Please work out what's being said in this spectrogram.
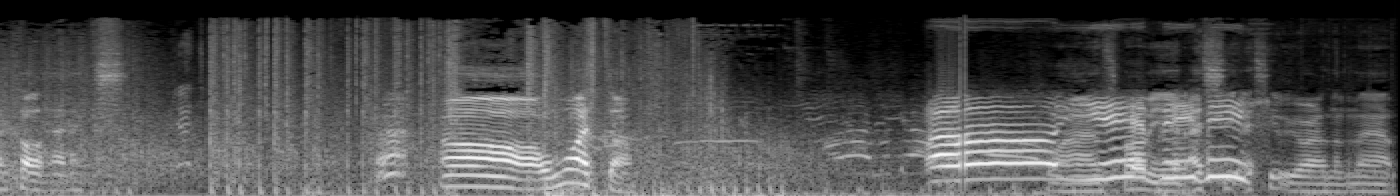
I call hacks. Oh, what the? oh, Wow, yeah, probably it. I see, I see where you are on the map.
